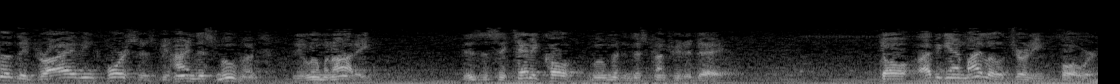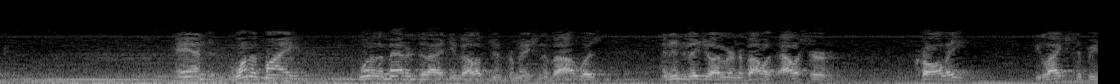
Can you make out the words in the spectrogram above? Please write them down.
of the driving forces behind this movement, the Illuminati, is the satanic cult movement in this country today. So I began my little journey forward. And one of my one of the matters that I developed information about was an individual I learned about was Aleister Crowley. He likes to be,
